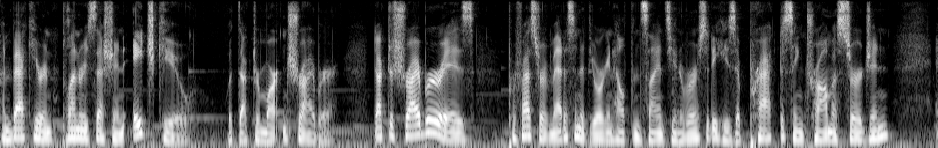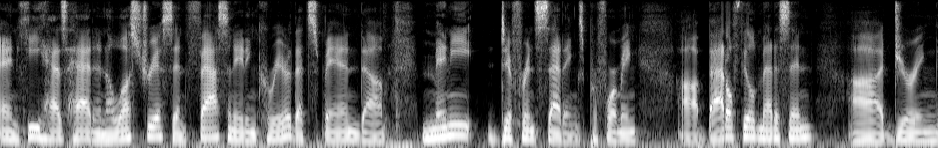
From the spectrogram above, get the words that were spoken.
I'm back here in plenary session HQ with Dr. Martin Schreiber. Dr. Schreiber is professor of medicine at the Oregon Health and Science University. He's a practicing trauma surgeon, and he has had an illustrious and fascinating career that spanned uh, many different settings, performing uh, battlefield medicine uh, during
